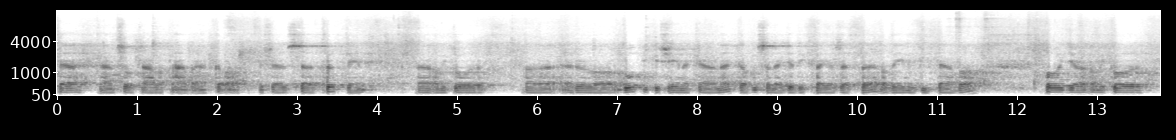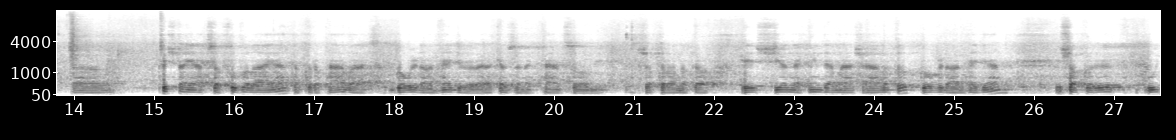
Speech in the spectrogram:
te táncoltál a pávákkal, és ez uh, történt, uh, amikor uh, erről a gópik is énekelnek a 21. fejezetben, a Vénu Gitába, hogy amikor Krishna játsza a fuvoláját, akkor a pávák Govardhan hegyről elkezdenek táncolni. És akkor annak a, és jönnek minden más állatok Govardhan hegyen, és akkor ők úgy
